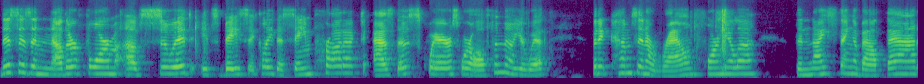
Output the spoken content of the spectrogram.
This is another form of suet. It's basically the same product as those squares we're all familiar with, but it comes in a round formula. The nice thing about that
